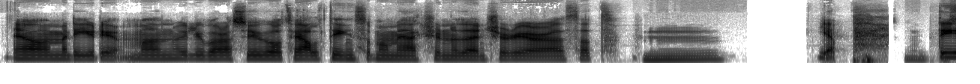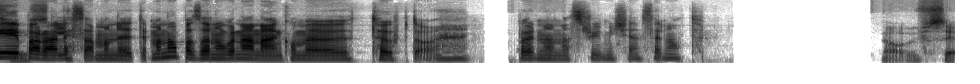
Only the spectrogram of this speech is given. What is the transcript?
Ja, men det är ju det. Man vill ju bara suga åt sig allting som har med action och adventure att göra. Så att, Mm. japp. mm, Det är precis. bara ledsamma nyheter. Man hoppas att någon annan kommer ta upp då. På en annan streamingtjänst eller något. Ja, vi får se.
